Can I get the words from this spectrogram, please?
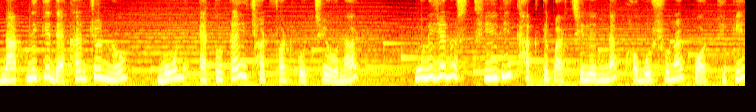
নাতনিকে দেখার জন্য মন এতটাই ছটফট করছে ওনার, উনি যেন স্থিরই থাকতে পারছিলেন না খবর শোনার পর থেকে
